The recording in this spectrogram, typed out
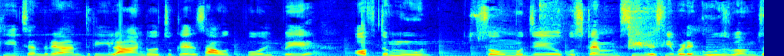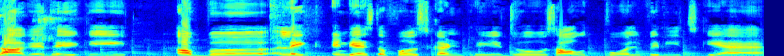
कि चंद्रयान थ्री लैंड हो चुका है साउथ पोल पे ऑफ द मून सो मुझे उस टाइम सीरियसली बड़े गूज बम्स आ गए थे कि अब like India is the first country जो साउथ पोल पे रीच किया है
